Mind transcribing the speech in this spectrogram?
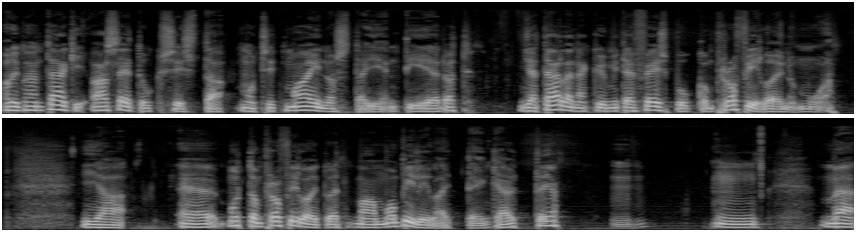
olikohan tämäkin asetuksista, mutta sitten mainostajien tiedot. Ja täällä näkyy, miten Facebook on profiloinut mua. Ja äh, mut on profiloitu, että mä oon mobiililaitteen käyttäjä. Mm-hmm. Mm, mä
